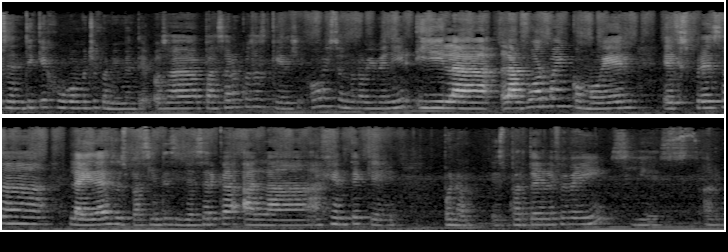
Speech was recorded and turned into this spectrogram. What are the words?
sentí que jugó mucho con mi mente. O sea, pasaron cosas que dije, oh, eso no lo vi venir. Y la, la forma en como él expresa la idea de sus pacientes y se acerca a la a gente que, bueno, es parte del FBI, sí es algo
